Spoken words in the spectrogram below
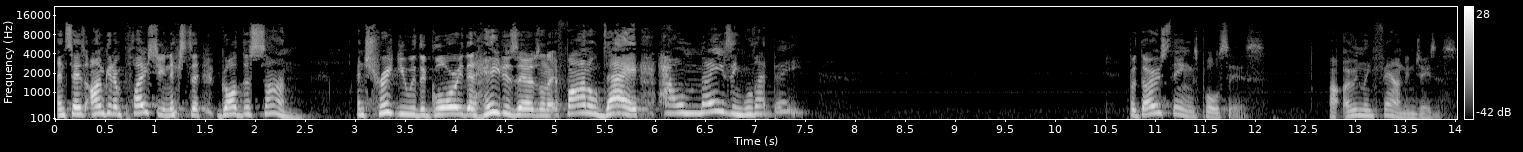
and says, I'm going to place you next to God the Son and treat you with the glory that He deserves on that final day. How amazing will that be? But those things, Paul says, are only found in Jesus.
